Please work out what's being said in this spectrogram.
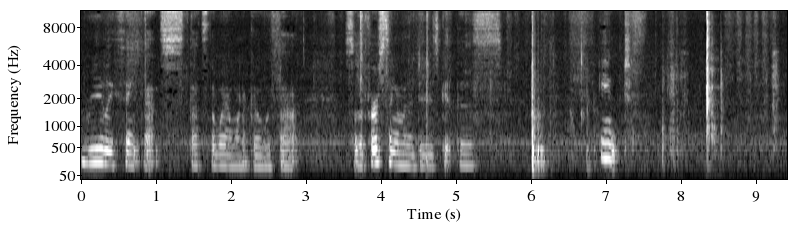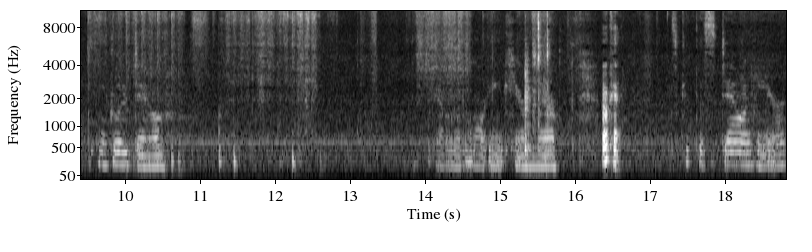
really think that's that's the way I want to go with that. So the first thing I'm going to do is get this inked and glued down. Add a little more ink here and there. Okay, let's get this down here.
